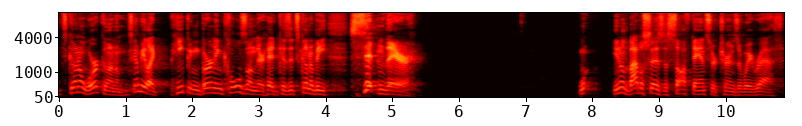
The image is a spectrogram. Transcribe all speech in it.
It's going to work on them. It's going to be like heaping burning coals on their head because it's going to be sitting there. You know, the Bible says a soft answer turns away wrath.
